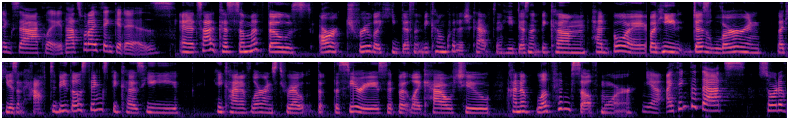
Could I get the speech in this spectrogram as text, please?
Exactly. That's what I think it is. And it's sad because some of those aren't true. Like he doesn't become Quidditch captain, he doesn't become head boy, but he does learn that he doesn't have to be those things because he he kind of learns throughout the, the series but like how to kind of love himself more. Yeah, I think that that's sort of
